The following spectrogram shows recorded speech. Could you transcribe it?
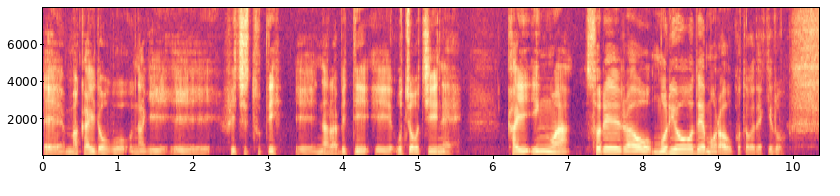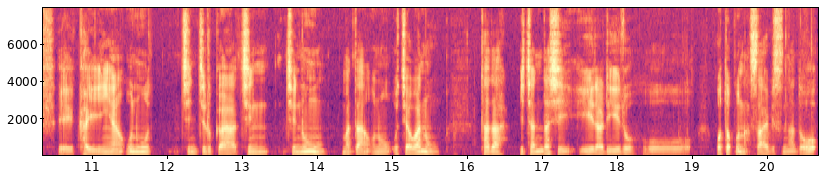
えー、魔界道具なぎ、えー、フィチトティ、えー、並べて、えー、うちょうちいね。会員はそれらを無料でもらうことができる、えー、会員やうぬちんちるかちんちぬんまたうぬうちゃわぬんただいちゃんだしいらりいるお得なサービスなどを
